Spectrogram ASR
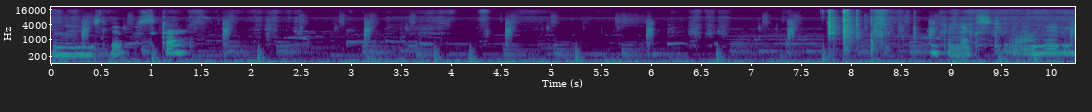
And then his little scarf. The next too long maybe.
